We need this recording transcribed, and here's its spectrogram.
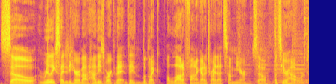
so really excited to hear about how these work. They, they look like a lot of fun. I got to try that some year. So let's hear how it works.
